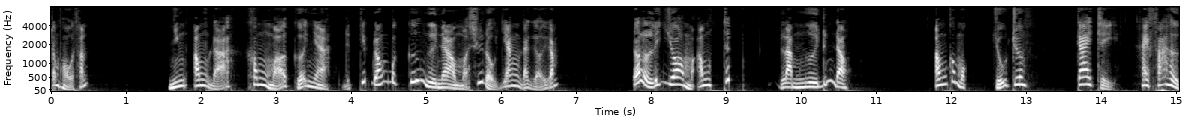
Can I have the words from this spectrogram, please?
trong hội thánh. Nhưng ông đã không mở cửa nhà để tiếp đón bất cứ người nào mà sứ đồ dân đã gửi gắm. Đó là lý do mà ông thích làm người đứng đầu. Ông có một chủ trương, cai trị hay phá hư.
